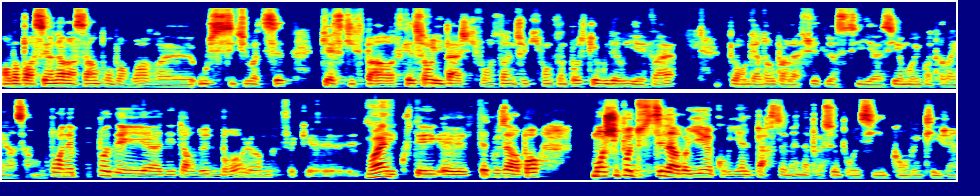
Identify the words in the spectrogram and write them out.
On va passer une heure ensemble, on va voir euh, où se situe votre site, qu'est-ce qui se passe, quelles sont les pages qui fonctionnent, ceux qui ne fonctionnent pas, ce que vous devriez faire. Puis on regardera par la suite là, s'il y a moyen qu'on travaille ensemble. On n'est pas des, euh, des tordeux de bras, là. Fait que, écoutez, euh, faites-vous en pas. Moi, je suis pas du style à envoyer un courriel par semaine après ça pour essayer de convaincre les gens.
